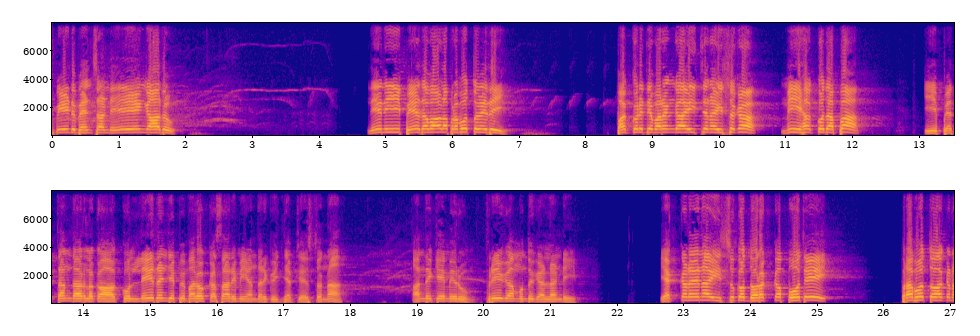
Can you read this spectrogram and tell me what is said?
స్పీడ్ పెంచండి ఏం కాదు. నేను ఈ పేదవాళ్ళ ప్రభుత్వం ఇది. ప్రకృతి వరంగా ఇచ్చిన ఇసుక మీ హక్కు తప్ప ఈ పెత్తందారులకు ఆ హక్కు లేదని చెప్పి మరొక్కసారి మీ అందరికి విజ్ఞప్తి చేస్తున్నా. అందుకే మీరు ఫ్రీగా ముందుకు వెళ్ళండి. ఎక్కడైనా ఇసుక దొరక్కపోతే ప్రభుత్వం అక్కడ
